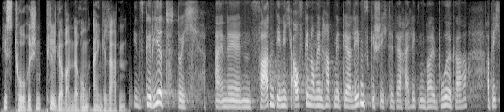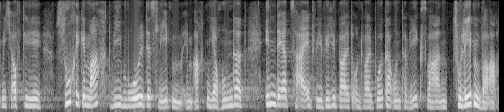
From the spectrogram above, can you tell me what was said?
historischen Pilgerwanderung eingeladen. Inspiriert durch einen Faden, den ich aufgenommen habe mit der Lebensgeschichte der heiligen Walburga, habe ich mich auf die Suche gemacht, wie wohl das Leben im 8. Jahrhundert in der Zeit, wie Willibald und Walburga unterwegs waren, zu leben war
